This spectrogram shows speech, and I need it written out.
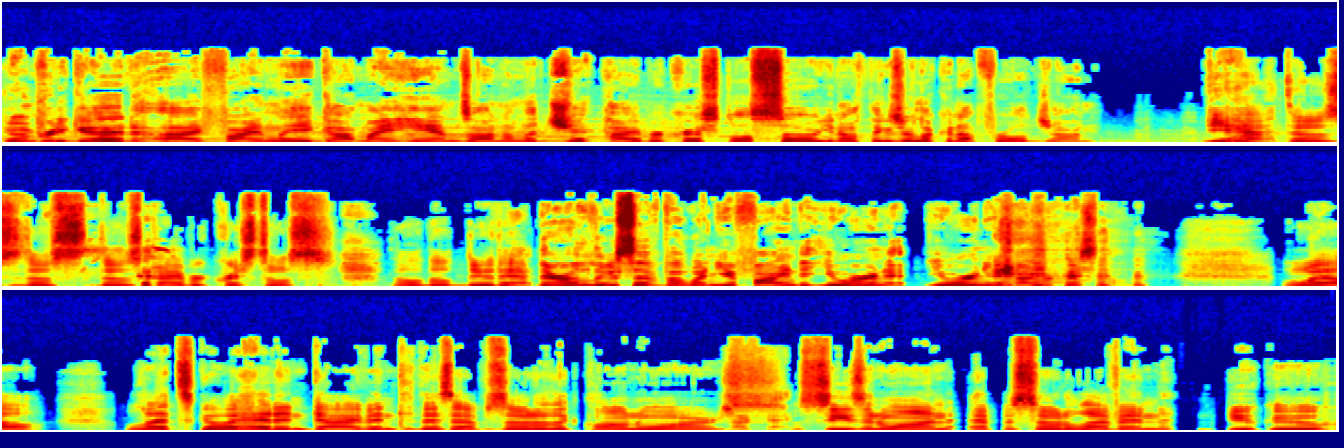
Doing pretty good. I finally got my hands on a legit kyber crystal, so you know things are looking up for old John. Yeah, those those those kyber crystals. They'll they'll do that. They're elusive, but when you find it, you earn it. You earn your kyber crystal. Well, let's go ahead and dive into this episode of the Clone Wars. Okay. So season one, episode 11, Dooku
